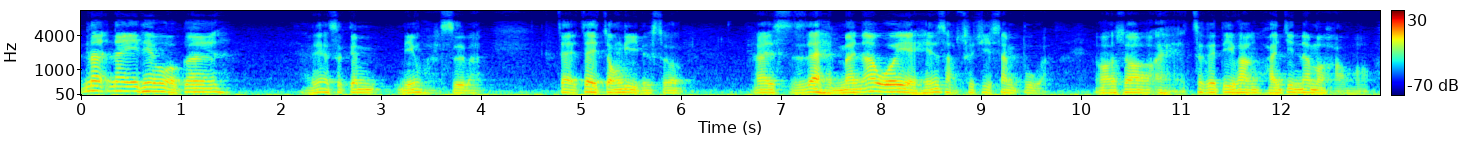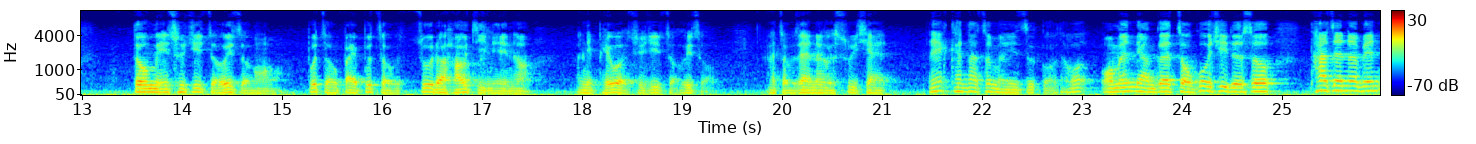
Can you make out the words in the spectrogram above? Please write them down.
那那一天，我跟好像是跟明法师吧，在在中立的时候，他实在很闷，那我也很少出去散步啊。然后说：“哎，这个地方环境那么好哦，都没出去走一走哦，不走白不走，住了好几年哦，那你陪我出去走一走。”啊走在那个树下。哎，看到这么一只狗，我我们两个走过去的时候，它在那边，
